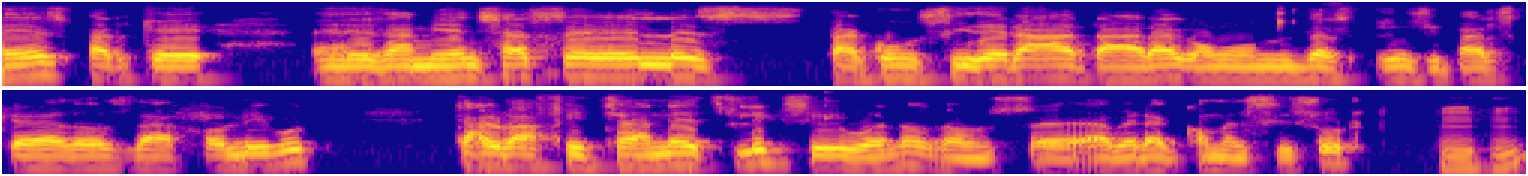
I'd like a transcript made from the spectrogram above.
mes perquè eh, Damien Chazelle està considerat ara com un dels principals creadors de Hollywood que el va fitxar a Netflix i bueno, doncs, eh, a veure com els hi surt. Uh -huh.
